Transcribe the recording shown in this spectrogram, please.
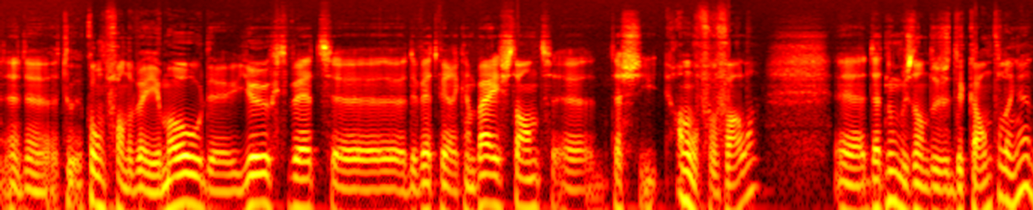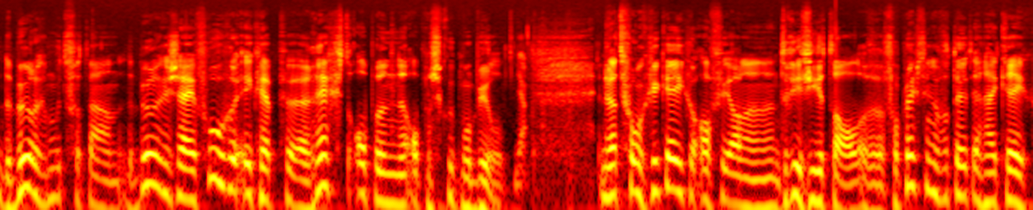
Het, de, komt van de WMO, de jeugdwet, uh, de wet werk en bijstand. dat is allemaal vervallen. Uh, dat noemen ze dan dus de kantelingen. De burger moet vertaan. De burger zei vroeger, ik heb recht op een, op een scootmobiel. Ja. En er werd gewoon gekeken of hij al een drie, viertal verplichtingen voldeed. En hij kreeg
